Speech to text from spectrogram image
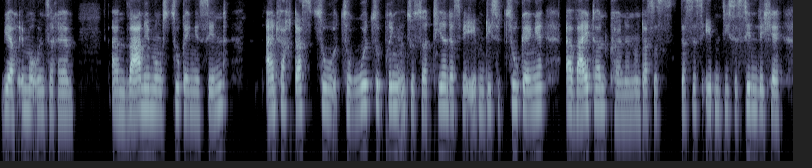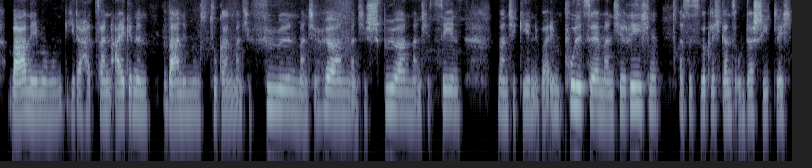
wie auch immer unsere ähm, Wahrnehmungszugänge sind einfach das zu, zur Ruhe zu bringen und zu sortieren, dass wir eben diese Zugänge erweitern können. Und das ist, das ist eben diese sinnliche Wahrnehmung. Und jeder hat seinen eigenen Wahrnehmungszugang. Manche fühlen, manche hören, manche spüren, manche sehen, manche gehen über Impulse, manche riechen. Es ist wirklich ganz unterschiedlich.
